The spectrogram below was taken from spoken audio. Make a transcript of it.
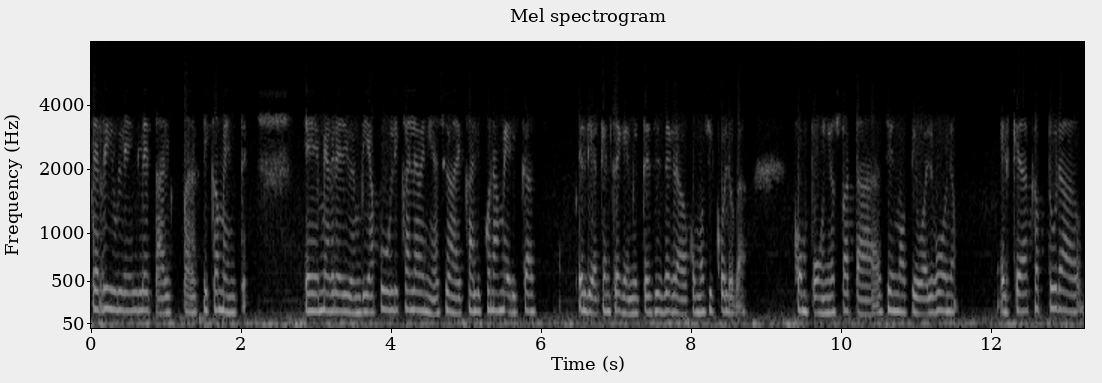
terrible y letal prácticamente. Eh, me agredió en vía pública en la avenida Ciudad de Cali con Américas el día que entregué mi tesis de grado como psicóloga, con puños, patadas, sin motivo alguno. Él queda capturado,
